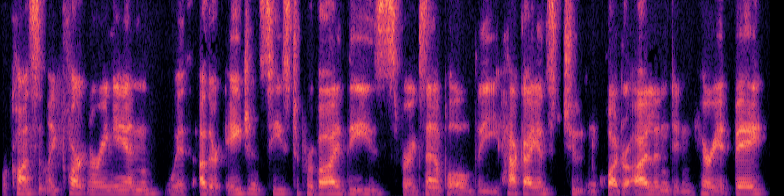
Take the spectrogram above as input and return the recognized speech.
We're constantly partnering in with other agencies to provide these. For example, the Hakai Institute in Quadra Island in Heriot Bay.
